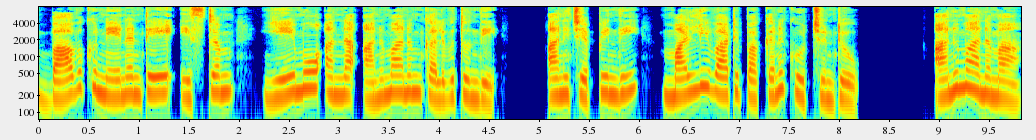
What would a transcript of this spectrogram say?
బావకు నేనంటే ఇష్టం ఏమో అన్న అనుమానం కలుగుతుంది అని చెప్పింది మళ్ళీ వాటి పక్కన కూర్చుంటూ. అనుమానమా?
